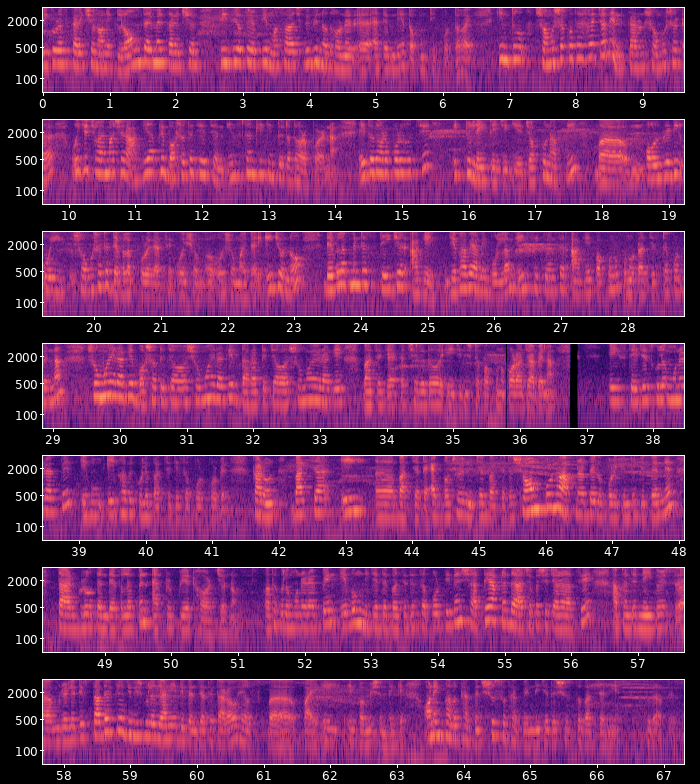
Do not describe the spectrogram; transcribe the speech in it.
ভিগোরাস কারেকশন অনেক লং টাইমের কারেকশন ফিজিওথেরাপি মাসাজ বিভিন্ন ধরনের অ্যাটেম্প নিয়ে তখন ঠিক করতে হয়। কিন্তু সমস্যা কোথায় হয় জানেন? কারণ সমস্যাটা ওই যে ছয় মাসের আগে আপনি বসাতে চেয়েছেন ইনস্ট্যান্টলি কিন্তু এটা ধরা পড়ে না। এটা ধরা পড়ে হচ্ছে একটু লেট এজে গিয়ে, যখন আপনি অলরেডি ওই সমস্যাটা ডেভেলপ করে গেছে ওই ওই সময়টায়। এই জন্য ডেভেলপমেন্টের স্টেজের আগে, যেভাবে আমি বললাম, এই সিকোয়েন্সের আগে কখনো কোনোটা চেষ্টা করবেন না। সময়ের আগে বসাতে চাওয়া, সময়ের আগে দাঁড়াতে চাওয়া, সময়ের আগে বাচ্চাকে একা ছেড়ে দেওয়া, এই জিনিসটা কখনো করা যাবে না। এই স্টেজেসগুলো মনে রাখবেন এবং এইভাবে করে বাচ্চাকে সাপোর্ট করবেন। কারণ বাচ্চা এই বাচ্চাটা, এক বছরের নিচের বাচ্চাটা সম্পূর্ণ আপনাদের উপরে কিন্তু ডিপেন্ডেন্ট তার গ্রোথ অ্যান্ড ডেভেলপমেন্ট অ্যাপ্রোপ্রিয়েট হওয়ার জন্য। কথাগুলো মনে রাখবেন এবং নিজেদের বাচ্চাদের সাপোর্ট দিবেন। সাথে আপনাদের আশেপাশে যারা আছে, আপনাদের নেইবার্স রিলেটিভস তাদেরকেও জিনিসগুলো জানিয়ে দিবেন যাতে তারাও হেল্প পায় এই ইনফরমেশন থেকে। অনেক ভালো থাকবেন, সুস্থ থাকবেন নিজেদের সুস্থ বাচ্চা নিয়ে। খুদা হাফেজ।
